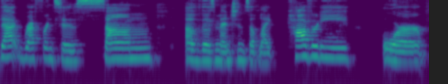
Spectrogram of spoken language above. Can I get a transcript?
that references some of those mentions of like poverty or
